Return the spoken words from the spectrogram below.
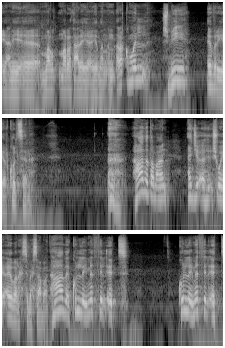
يعني آه، مر مرت علي أيضا. رقم الشبيه every year كل سنة. هذا طبعا أجي شوي أيضا أحسب حسابات. هذا كله يمثل it كله يمثل it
